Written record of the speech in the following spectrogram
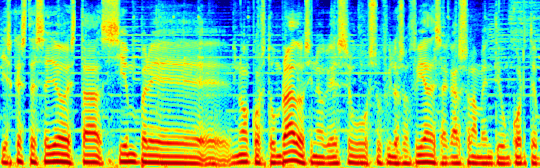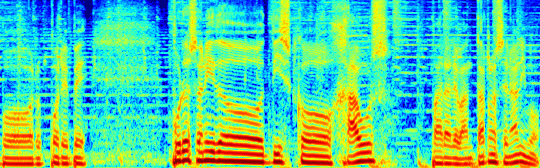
Y es que este sello está siempre eh, no acostumbrado, sino que es su, filosofía de sacar solamente un corte por, por EP. Puro sonido disco house para levantarnos en ánimo.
